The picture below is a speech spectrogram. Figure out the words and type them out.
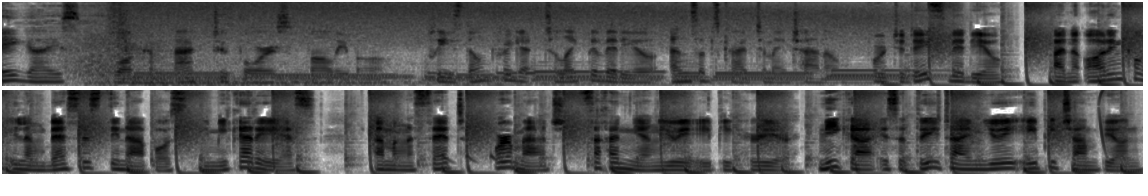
Hey guys, welcome back to Force Volleyball. Please don't forget to like the video and subscribe to my channel. For today's video, panoorin kong ilang beses tinapos ni Mika Reyes ang mga set or match sa kanyang UAAP career. Mika is a three-time UAAP champion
